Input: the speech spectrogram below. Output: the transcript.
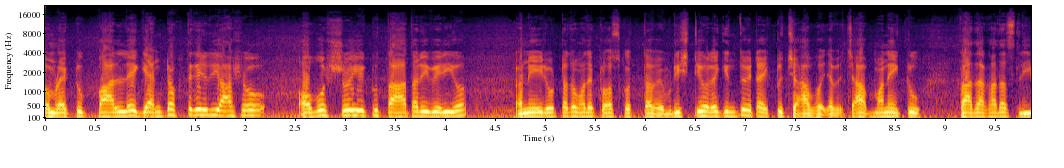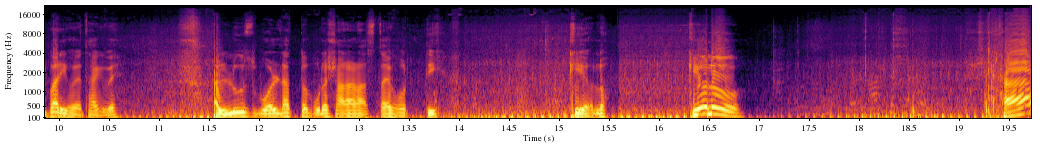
তোমরা একটু পারলে গ্যাংটক থেকে যদি আসো, অবশ্যই একটু তাড়াতাড়ি বেরিও। কারণ এই রোডটা তোমাদের ক্রস করতে হবে। বৃষ্টি হলে কিন্তু এটা একটু চাপ হয়ে যাবে। চাপ মানে একটু কাদা কাদা স্লিপারই হয়ে থাকবে। আর লুজ বোল্ডার তো পুরো সারা রাস্তায় ভর্তি। কি হলো? কি হলো? হ্যাঁ?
